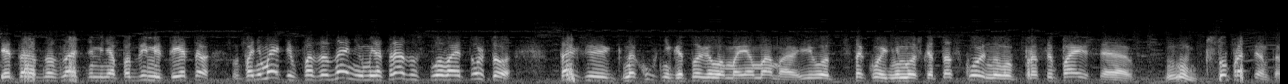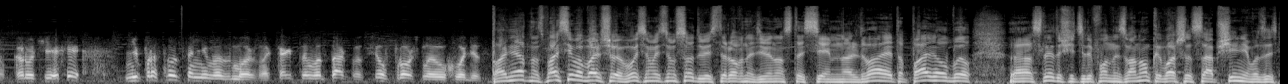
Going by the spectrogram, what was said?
это однозначно меня подымет. И это, вы понимаете, в подсознании у меня сразу всплывает то, что также на кухне готовила моя мама. И вот такой немножко тоской, но просыпаешься, ну, сто процентов. Короче, не проснуться невозможно. Как-то вот так вот все в прошлое уходит. Понятно, спасибо большое. 8 800 200 ровно 9702. Это Павел был. Э, Следующий телефонный звонок и ваши сообщения. Вот здесь.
